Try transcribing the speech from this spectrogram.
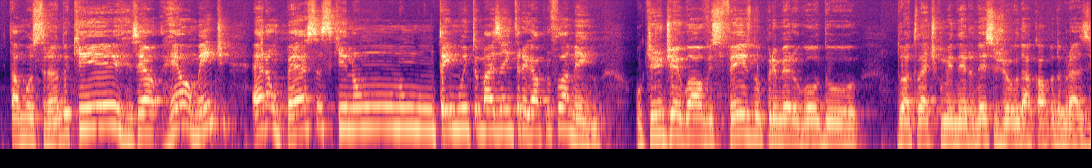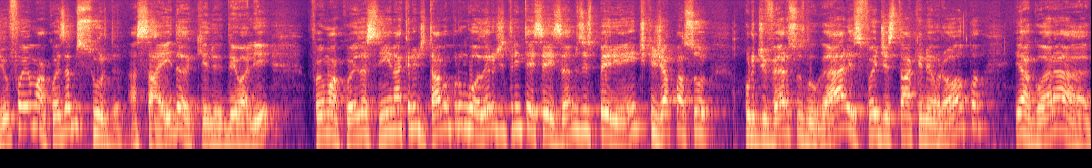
está mostrando que realmente eram peças que não, não, não tem muito mais a entregar para o Flamengo. O que o Diego Alves fez no primeiro gol do, do Atlético Mineiro nesse jogo da Copa do Brasil foi uma coisa absurda. A saída que ele deu ali foi uma coisa assim inacreditável para um goleiro de 36 anos, experiente, que já passou por diversos lugares, foi destaque na Europa e agora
